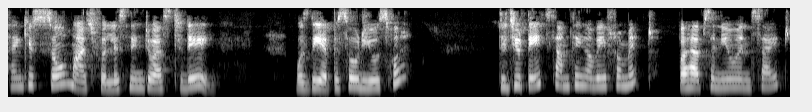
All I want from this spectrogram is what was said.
Thank you so much for listening to us today. Was the episode useful? Did you take something away from it? Perhaps a new insight?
